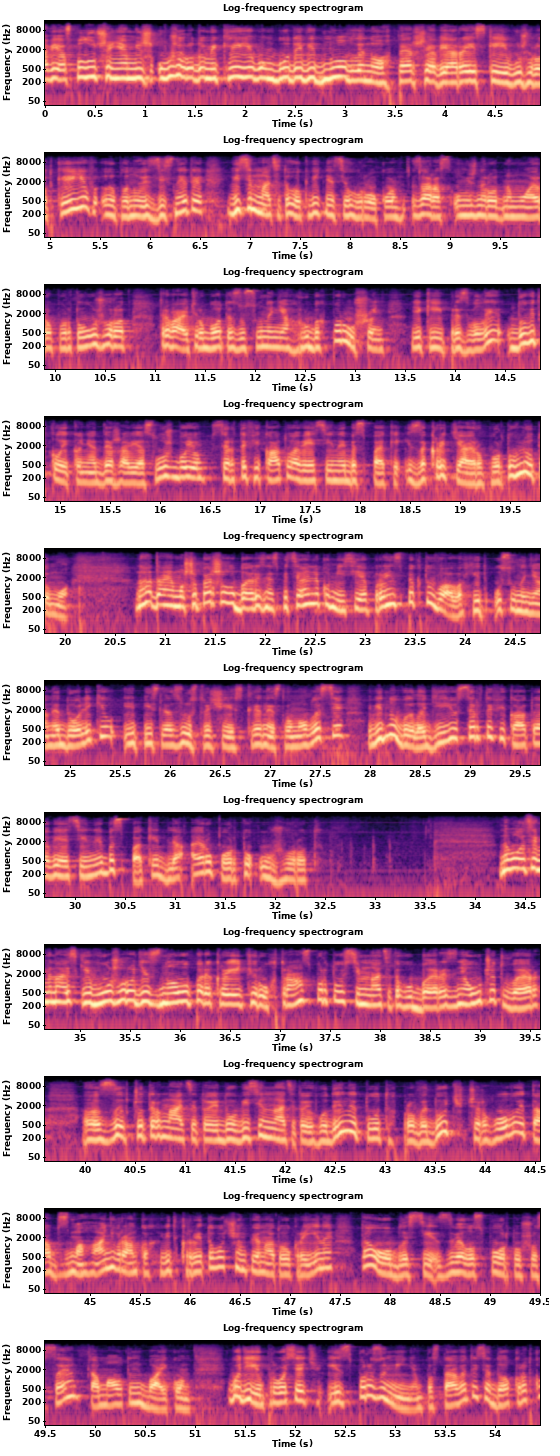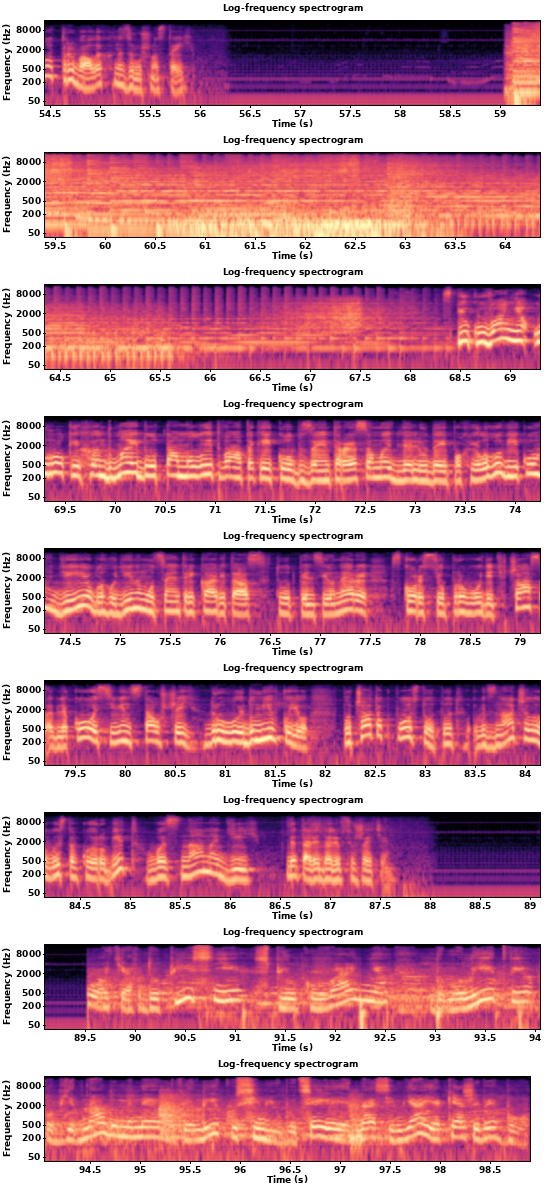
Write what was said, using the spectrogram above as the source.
Авіасполучення між Ужгородом і Києвом буде відновлено. Перший авіарейс Київ-Ужгород-Київ е, планують здійснити 18 квітня цього року. Зараз у міжнародному аеропорту Ужгород тривають роботи з усунення грубих порушень, які призвели до відкликання Державіаслужбою сертифікату авіаційної безпеки і закриття аеропорту в лютому. Нагадаємо, що 1 березня спеціальна комісія проінспектувала хід усунення недоліків і після зустрічі з керівництвом області відновила дію сертифікату авіаційної безпеки для аеропорту Ужгород. На вулиці Мінайській в Ужгороді знову перекриють рух транспорту 17 березня у четвер е, з 14 до 18 години. Тут проведуть черговий етап змагань в рамках відкритого чемпіонату України та області з велоспорту шосе та маутенбайку. Водії просять із порозумінням поставитися до короткотривалих незручностей. Спілкування, уроки хендмейду та молитва. Такий клуб за інтересами для людей похилого віку діє у благодійному центрі Карітас. Тут пенсіонери з користю проводять час, а для когось він став ще й другою домівкою. Початок посту тут відзначили виставкою робіт Весна надій. Деталі далі в сюжеті. Потяг до пісні, спілкування, до молитви об'єднало мене в велику сім'ю, бо це є одна сім'я, яка живе Бог.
